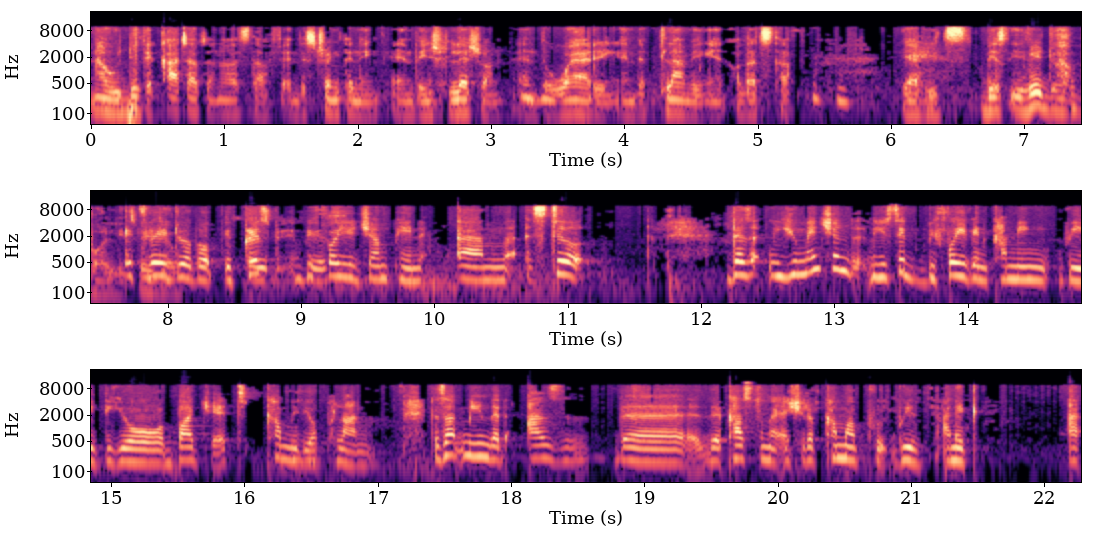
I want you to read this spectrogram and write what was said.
Now we do the cut ups and all that stuff, and the strengthening, and the insulation, and the mm-hmm. wiring, and the plumbing, and all that stuff. Mm-hmm. Yeah, it's basically very doable. It's very doable. If Grace, before you jump in, um, still, does you mentioned you said before even coming with your budget, come with your mm-hmm. plan. Does that mean that as the the customer, I should have come up with, with an a, a,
